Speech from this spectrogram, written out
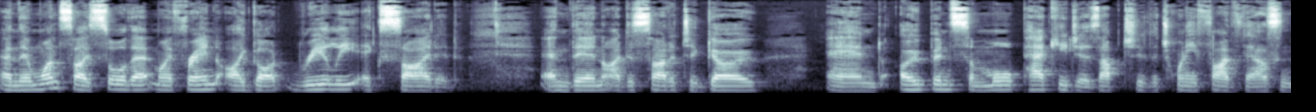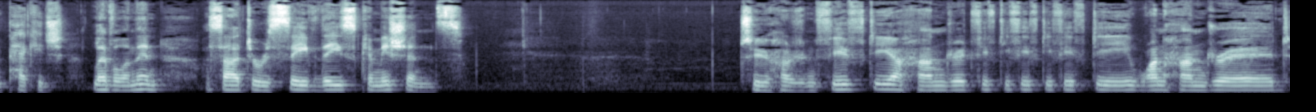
And then once I saw that, my friend, I got really excited. And then I decided to go and open some more packages up to the 25,000 package level. And then I started to receive these commissions 250, 100, 50, 50, 50, 100.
